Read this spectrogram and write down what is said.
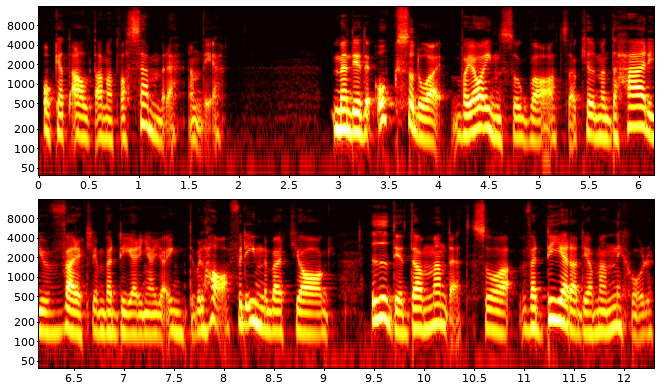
och att allt annat var sämre än det. Men det det också då, vad jag insåg var att okej, okay, men det här är ju verkligen värderingar jag inte vill ha, för det innebär att jag i det dömandet så värderade jag människor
